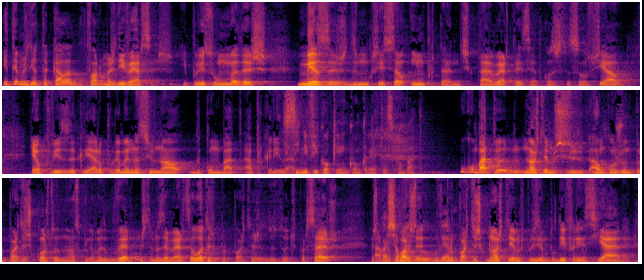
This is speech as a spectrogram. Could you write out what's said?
E temos de atacá-la de formas diversas. E por isso, uma das mesas de negociação importantes que está aberta em sede de concertação social é o que visa criar o Programa Nacional de Combate à Precariedade. Isso significa o quê, em concreto, esse combate? O combate, nós temos, há um conjunto de propostas que constam do nosso programa de governo, mas estamos abertos a outras propostas dos outros parceiros. Mas há quais são as do governo? Propostas que nós temos, por exemplo, diferenciar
